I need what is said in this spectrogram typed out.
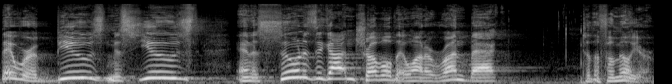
They were abused, misused, and as soon as they got in trouble, they want to run back to the familiar.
